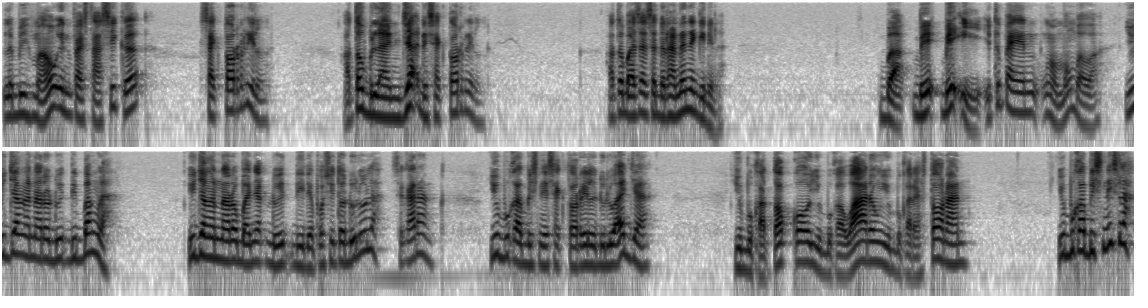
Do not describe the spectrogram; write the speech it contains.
lebih mau investasi ke sektor real atau belanja di sektor real. Atau bahasa sederhananya gini lah. BI itu pengen ngomong bahwa you jangan naruh duit di bank lah. You jangan naruh banyak duit di deposito dulu lah sekarang. You buka bisnis sektor real dulu aja. You buka toko, you buka warung, you buka restoran. You buka bisnis lah.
